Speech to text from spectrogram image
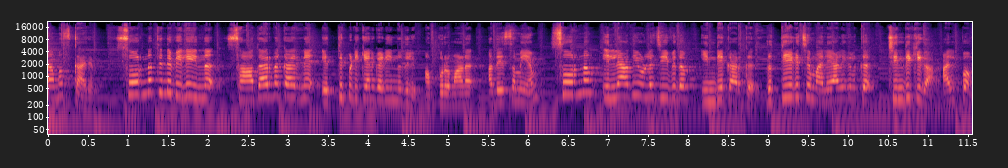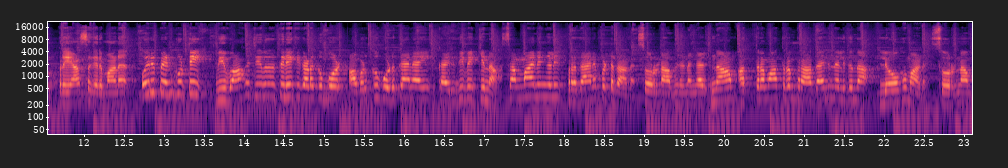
നമസ്കാരം. സ്വർണത്തിന്റെ വില ഇന്ന് സാധാരണക്കാരന് എത്തിപ്പിടിക്കാൻ കഴിയുന്നതിലും അപ്പുറമാണ്. അതേസമയം സ്വർണം ഇല്ലാതെയുള്ള ജീവിതം ഇന്ത്യക്കാർക്ക് പ്രത്യേകിച്ച് മലയാളികൾക്ക് ചിന്തിക്കുക അല്പം പ്രയാസകരമാണ്. ഒരു പെൺകുട്ടി വിവാഹ ജീവിതത്തിലേക്ക് കടക്കുമ്പോൾ അവൾക്ക് കൊടുക്കാനായി കരുതി വെക്കുന്ന സമ്മാനങ്ങളിൽ പ്രധാനപ്പെട്ടതാണ് സ്വർണാഭരണങ്ങൾ. നാം അത്രമാത്രം പ്രാധാന്യം നൽകുന്ന ലോകമാണ് സ്വർണം.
